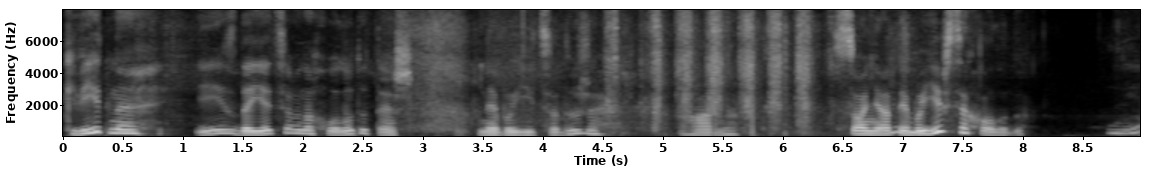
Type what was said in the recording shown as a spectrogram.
квітне. І, здається, вона холоду теж не боїться. Дуже гарно. Соня, а ти боїшся холоду? Ні,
